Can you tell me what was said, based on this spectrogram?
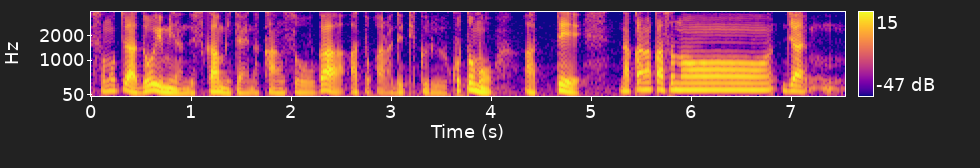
ー、その手はどういう意味なんですかみたいな感想が後から出てくることもあってなかなかそのじゃあ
